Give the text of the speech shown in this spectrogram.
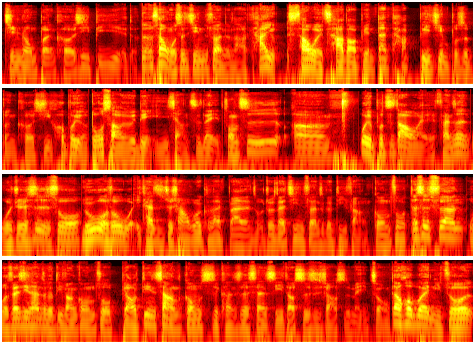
金融本科系毕业的，虽然我是精算的啦，它有稍微差到边，但它毕竟不是本科系，会不会有多？少有一点影响之类。总之，呃，我也不知道哎。反正我觉得是说，如果说我一开始就想 work life balance，我就在精算这个地方工作。但是虽然我在精算这个地方工作，表定上工时可能是三十一到四十小时每周，但会不会你说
